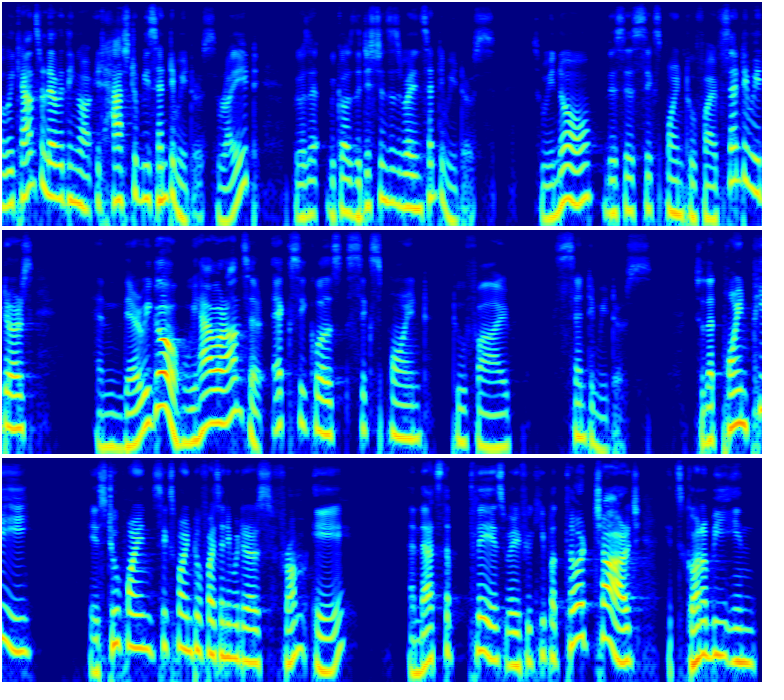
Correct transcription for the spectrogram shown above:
well we canceled everything out. It has to be centimeters right? Because because the distances were in centimeters so we know this is 6.25 centimeters. And there we go. We have our answer. X equals 6.25 centimeters. So that point P is 2.6.25 centimeters from A. And that's the place where if you keep a third charge, it's gonna be in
